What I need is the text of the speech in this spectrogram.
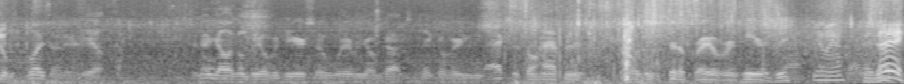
beautiful place out here. Yeah. I know y'all are gonna be over here, so whatever y'all got to take over, you can access don't happen. Y'all gonna sit up right over in here. Hey, yeah, man. Hey,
